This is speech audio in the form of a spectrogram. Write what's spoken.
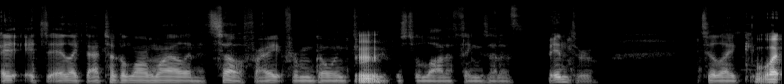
It, it's it, like that took a long while in itself, right? From going Mm. through just a lot of things that I've been through to like What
